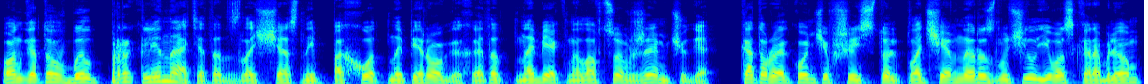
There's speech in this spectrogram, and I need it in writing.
Он готов был проклинать этот злосчастный поход на пирогах, этот набег на ловцов жемчуга, который, окончившись столь плачевно, разлучил его с кораблем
